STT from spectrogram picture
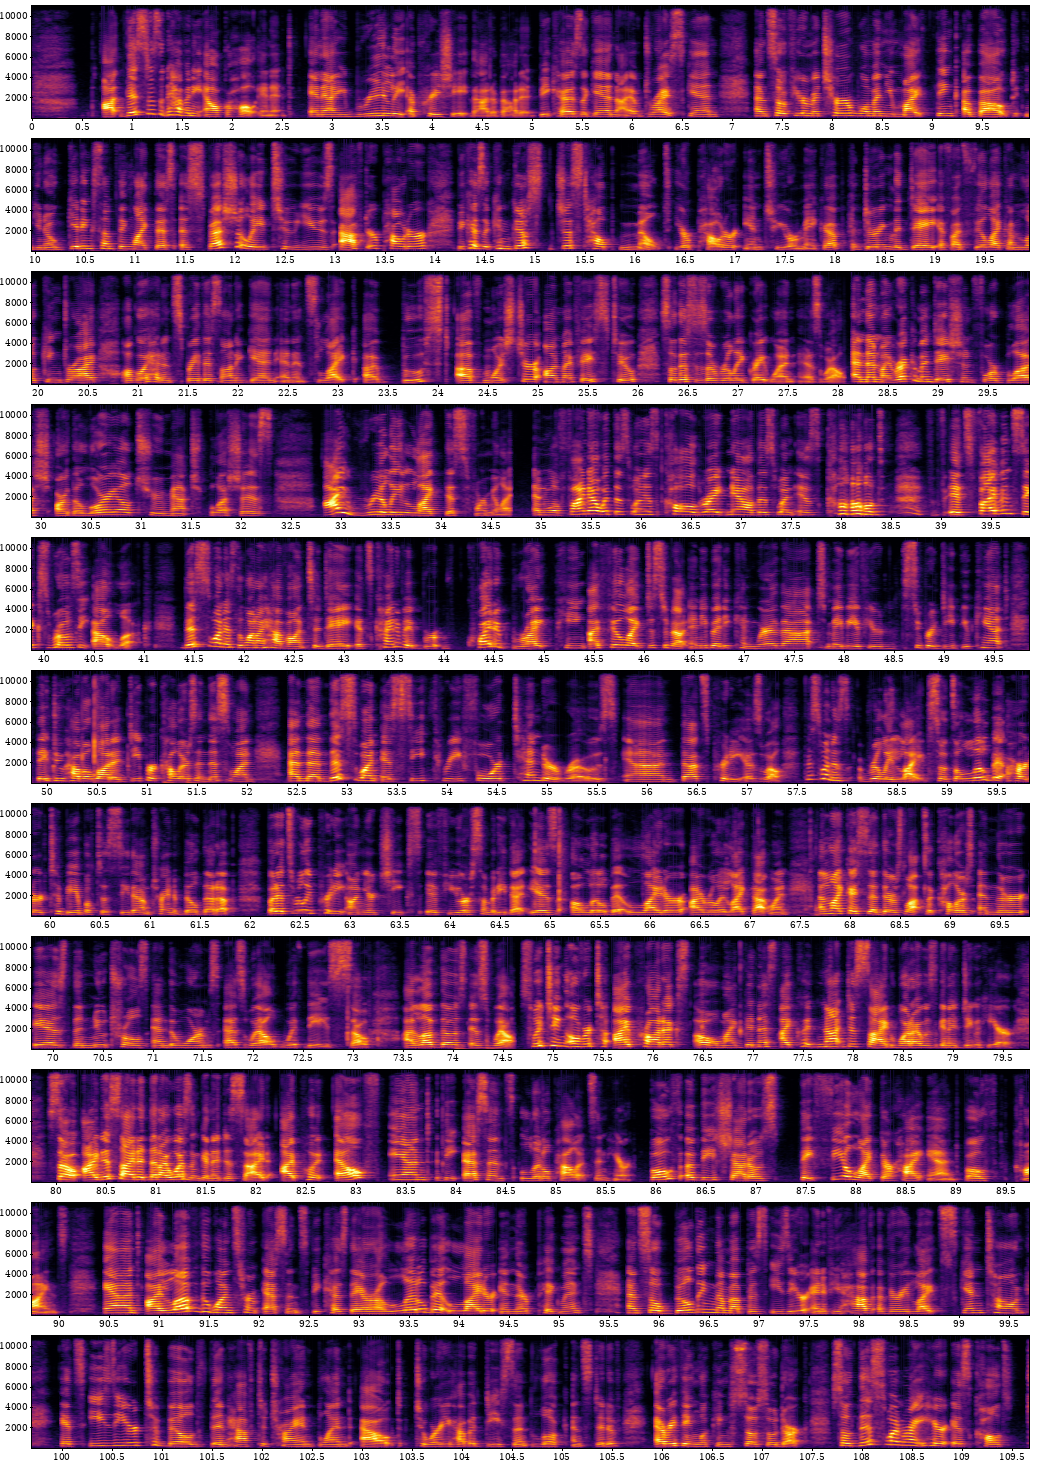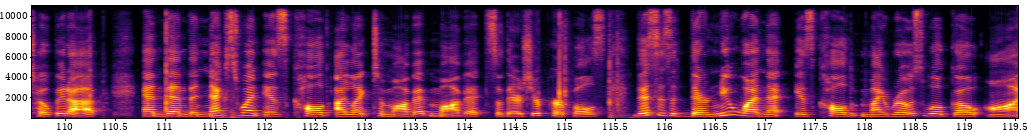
uh, this doesn't have any alcohol in it and I really appreciate that about it because again I have dry skin. And so if you're a mature woman you might think about you know getting something like this especially to use after powder because it can just just help melt your powder into your makeup. During the day if I feel like I'm looking dry I'll go ahead and spray this on again and it's like a boost of moisture on my face too. So this is a really great one as well. And then my recommendation for blush are the L'Oreal True Match blushes I really like this formula and we'll find out what this one is called right now. This one is called, it's five and six Rosy Outlook. This one is the one I have on today. It's kind of a quite a bright pink. I feel like just about anybody can wear that. Maybe if you're super deep, you can't. They do have a lot of deeper colors in this one. And then this one is C34 Tender Rose, and that's pretty as well. This one is really light, so it's a little bit harder to be able to see that. I'm trying to build that up, but it's really pretty on your cheeks if you are somebody that is a little bit lighter. I really like that one. And like I said, there's lots of colors, and there is the neutrals and the warms as well with these. So I love those as well. Switching over to eye products, oh my goodness, I could not decide what I was gonna do here. So I decided that I wasn't gonna decide. I put e.l.f. and the Essence little palettes in here. Both of these shadows they feel like they're high end both kinds. And i love the ones from essence because they are a little bit lighter in their pigment. And so building them up is easier. And if you have a very light skin tone it's easier to build than have to try and blend out to where you have a decent look instead of everything looking so so dark. So this one right here is called taupe it up. And then the next one is called i like to mauve it mauve it. So there's your purples. This is their new one that is called my rose will go on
